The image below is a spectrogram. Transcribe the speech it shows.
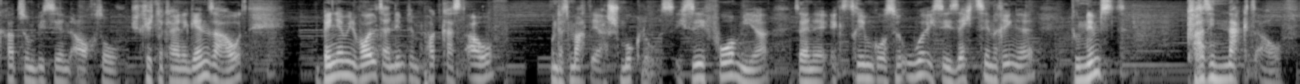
gerade so ein bisschen auch so, ich kriege eine kleine Gänsehaut. Benjamin Wolter nimmt den Podcast auf und das macht er schmucklos. Ich sehe vor mir seine extrem große Uhr, ich sehe 16 Ringe. Du nimmst quasi nackt auf.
